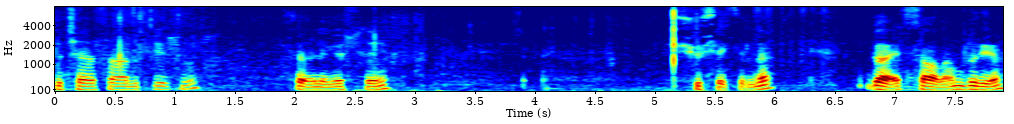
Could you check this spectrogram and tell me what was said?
bıçağı sabitliyorsunuz. Şöyle göstereyim. Şu şekilde. Gayet sağlam duruyor.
